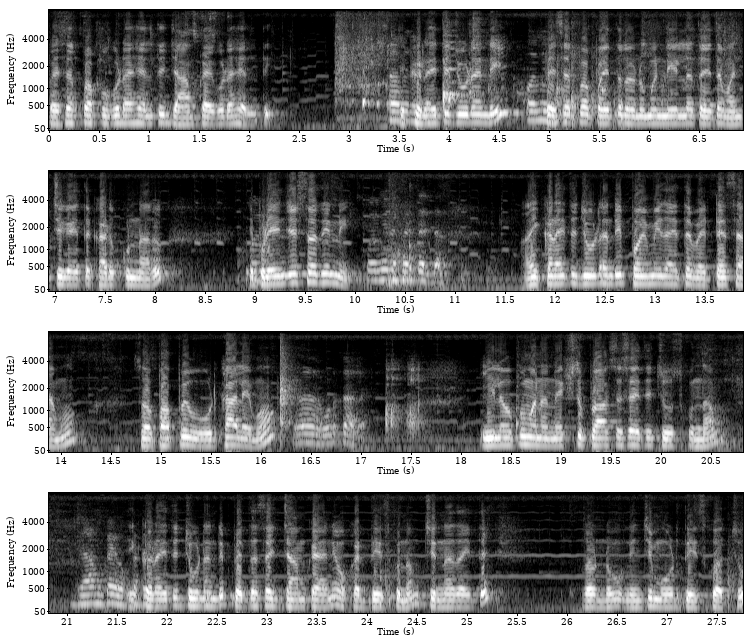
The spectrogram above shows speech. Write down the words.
పెసరపప్పు కూడా హెల్తీ జామకాయ కూడా హెల్తీ. ఇక్కడైతే చూడండి పెసరపప్పు అయితే రెండు మూడు నీళ్ళతో అయితే మంచిగా అయితే కడుక్కున్నారు. ఇప్పుడు ఏం చేస్తారు దీన్ని? ఇక్కడైతే చూడండి పొయ్యి మీద అయితే పెట్టేశాము. సో పప్పు ఉడకాలేమో. ఉడకాలి. ఈ లోపు మనం నెక్స్ట్ ప్రాసెస్ అయితే చూసుకుందాం. ఇక్కడైతే చూడండి పెద్ద సైజ్ జామకాయ అని ఒకటి తీసుకున్నాం. చిన్నదైతే రెండు నుంచి మూడు తీసుకోవచ్చు.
